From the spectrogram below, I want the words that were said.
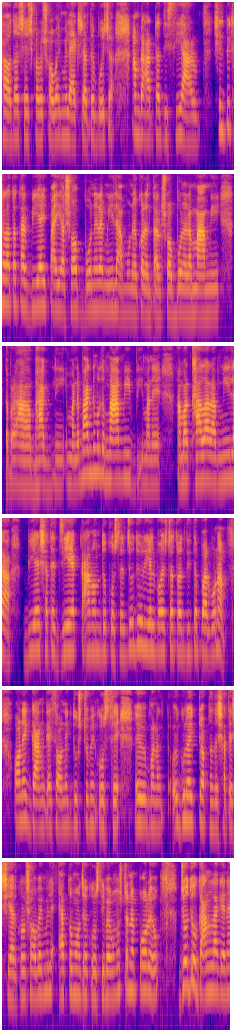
খাওয়া দাওয়া শেষ করার সবাই মিলে একসাথে বসে আমরা আড্ডা দিছি। আর শিল্পী খেলাটা তার বিয়াই পাইয়া সব বোনেরা মিলা মনে করেন তার সব বোনেরা মামি, তারপর ভাগ্নি মানে ভাগ্নি বলতে মামি মানে আমার খালারা মিলা বিয়ের সাথে যে একটা আনন্দ করছে। যদিও রিয়েল ভয়েসটা তো আর দিতে পারব না, অনেক গান গাইছে, অনেক দুষ্টুমি করছে। মানে ওইগুলো একটু আপনাদের সাথে শেয়ার করো সবাই মিলে এত মজা করছি। বা অনুষ্ঠানের পরেও যদিও গান লাগে না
